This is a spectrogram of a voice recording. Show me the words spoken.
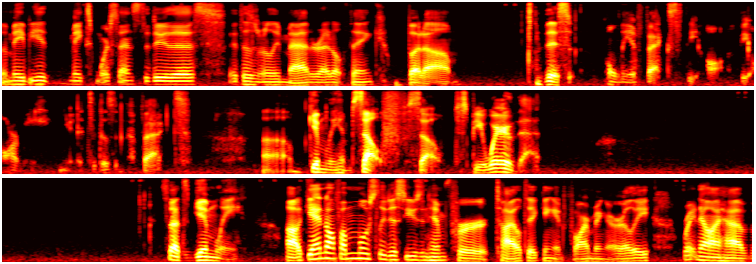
but maybe it makes more sense to do this. It doesn't really matter, I don't think. But um, this only affects the the army units. It doesn't affect um, Gimli himself. So just be aware of that. So that's Gimli. Uh, Gandalf, I'm mostly just using him for tile taking and farming early. Right now I have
